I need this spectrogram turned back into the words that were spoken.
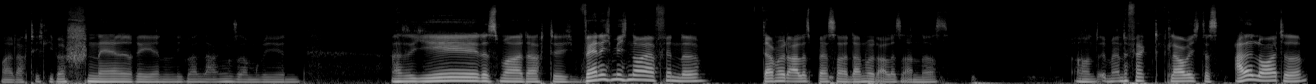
Mal dachte ich, lieber schnell reden, lieber langsam reden. Also jedes Mal dachte ich, wenn ich mich neu erfinde, dann wird alles besser, dann wird alles anders. Und im Endeffekt glaube ich, dass alle Leute,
